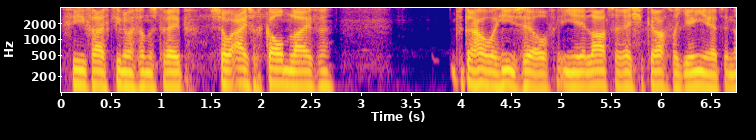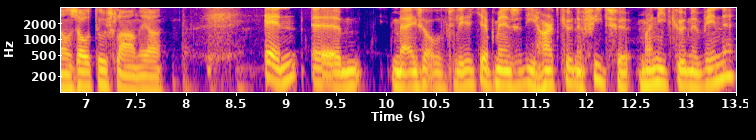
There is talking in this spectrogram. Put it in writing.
vier, vijf kilometer van de streep... zo ijzig kalm blijven vertrouwen in jezelf, in je laatste restje kracht wat je in je hebt... en dan zo toeslaan, ja. En, uh, mij is altijd geleerd, je hebt mensen die hard kunnen fietsen... maar niet kunnen winnen.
